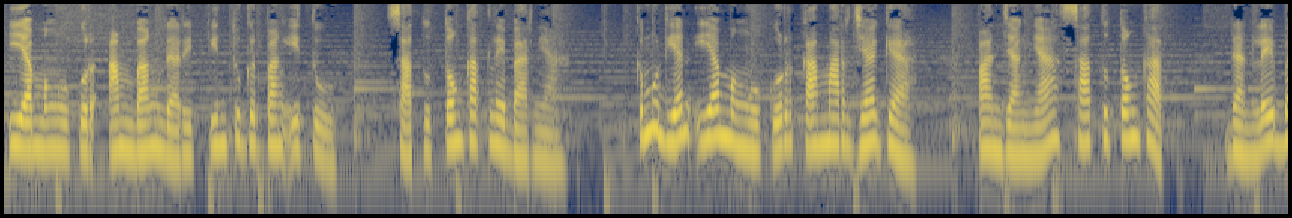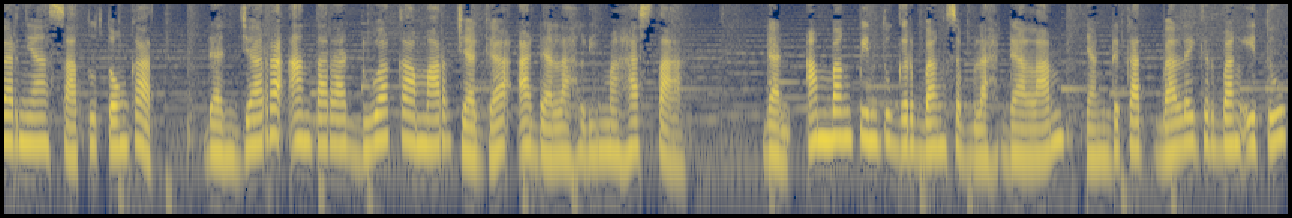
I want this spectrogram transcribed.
Ia mengukur ambang dari pintu gerbang itu, satu tongkat lebarnya. Kemudian ia mengukur kamar jaga, panjangnya satu tongkat dan lebarnya satu tongkat, dan jarak antara dua kamar jaga adalah lima hasta. Dan ambang pintu gerbang sebelah dalam yang dekat balai gerbang itu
